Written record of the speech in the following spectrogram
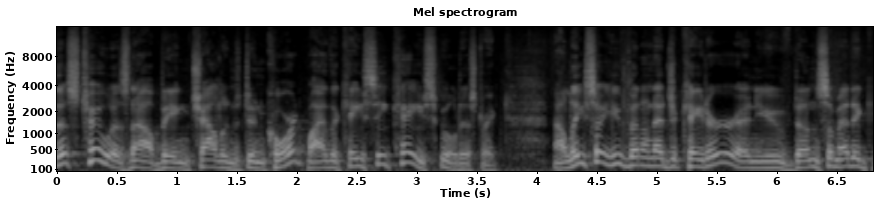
This too is now being challenged in court by the KCK school district. Now, Lisa, you've been an educator and you've done some edu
